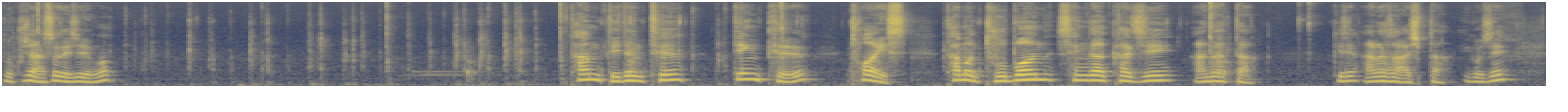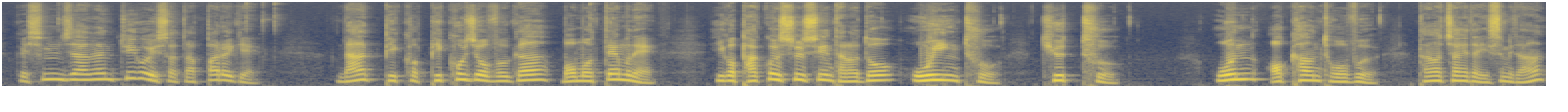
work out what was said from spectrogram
굳이 안 써도 되지 이거? Tom didn't think twice. 탐은 두 번 생각하지 않았다. 그지? 않아서 아쉽다. 이거지? 그 심장은 뛰고 있었다. 빠르게. not because, because of가 뭐뭐 때문에. 이거 바꿔 쓸 수 있는 단어도 owing to, due to, on account of 단어장에 다 있습니다.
